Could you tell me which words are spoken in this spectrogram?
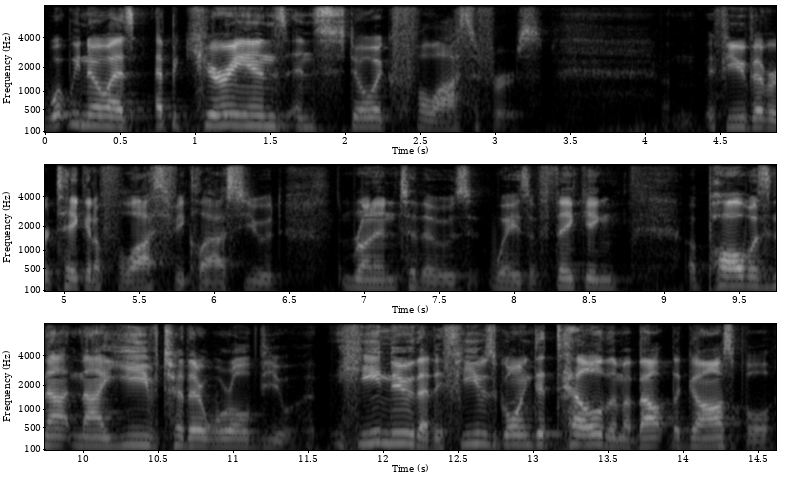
what we know as Epicureans and Stoic philosophers. If you've ever taken a philosophy class, you would run into those ways of thinking. Uh, Paul was not naive to their worldview. He knew that if he was going to tell them about the gospel,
